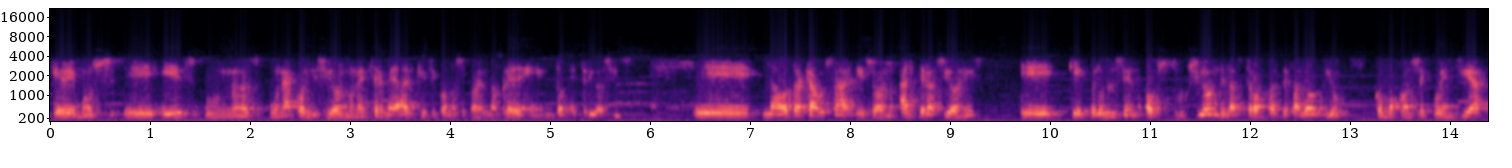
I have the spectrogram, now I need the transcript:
que vemos eh, es una condición, una enfermedad que se conoce con el nombre de endometriosis. La otra causa que son alteraciones eh, que producen obstrucción de las trompas de falopio como consecuencia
